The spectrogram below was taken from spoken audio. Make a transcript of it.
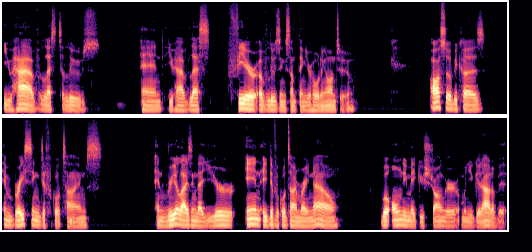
you have less to lose and you have less fear of losing something you're holding on to. Also, because embracing difficult times and realizing that you're in a difficult time right now will only make you stronger when you get out of it.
